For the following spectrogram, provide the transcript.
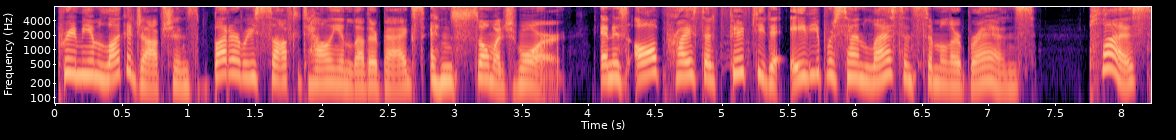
premium luggage options, buttery soft Italian leather bags, and so much more. And is all priced at 50 to 80% less than similar brands. Plus,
